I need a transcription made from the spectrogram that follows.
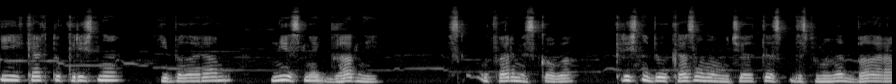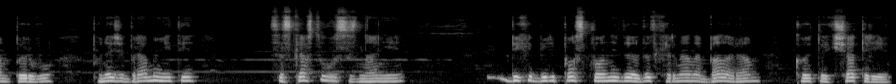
И както Кришна и Баларам, ние сме гладни. Отваряме скоба. Кришна бил казал на момчетата да споменат Баларам първо, понеже браманите с кастово съзнание биха били по-склонни да дадат храна на Баларам, който е кшатрия,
